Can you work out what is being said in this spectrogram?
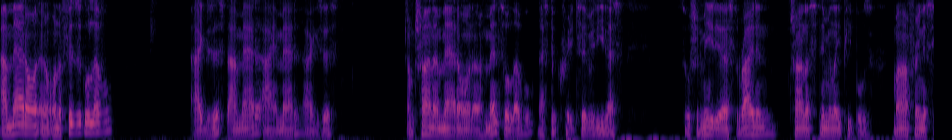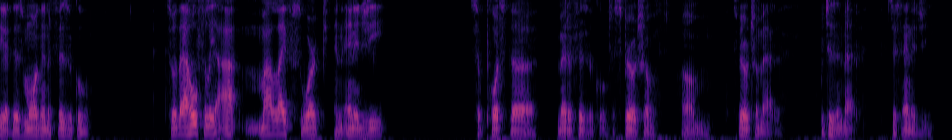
I matter on, on a physical level. I exist. I matter. I matter. I exist. I'm trying to matter on a mental level. That's the creativity. That's social media. That's the writing. Trying to stimulate people's mind frame to see that there's more than the physical. So that hopefully I, my life's work and energy supports the metaphysical, the spiritual, um, spiritual matter, which isn't matter, it's just energy.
